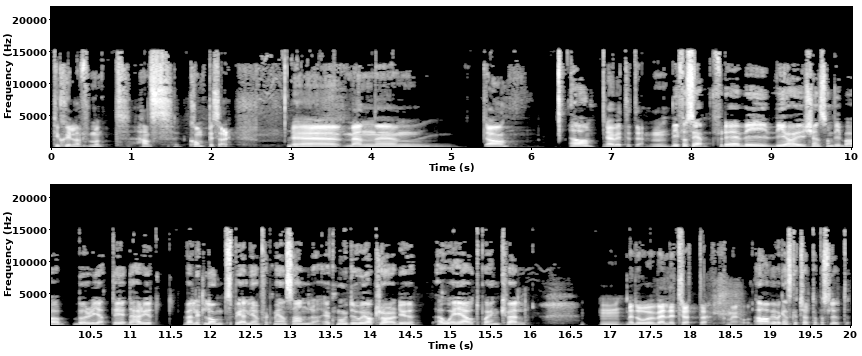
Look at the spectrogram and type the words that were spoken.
till skillnad mot hans kompisar. Ehm, men ehm, ja, ja, jag vet inte. Mm. vi får se. För det, vi, vi har ju känt som vi bara börjat. Det, det här är ju ett väldigt långt spel jämfört med hans andra. Jag kommer ihåg du och jag klarade ju A Way Out på en kväll. Mm. Men då var vi väldigt trötta, kommer jag ihåg. Ja, vi var ganska trötta på slutet.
